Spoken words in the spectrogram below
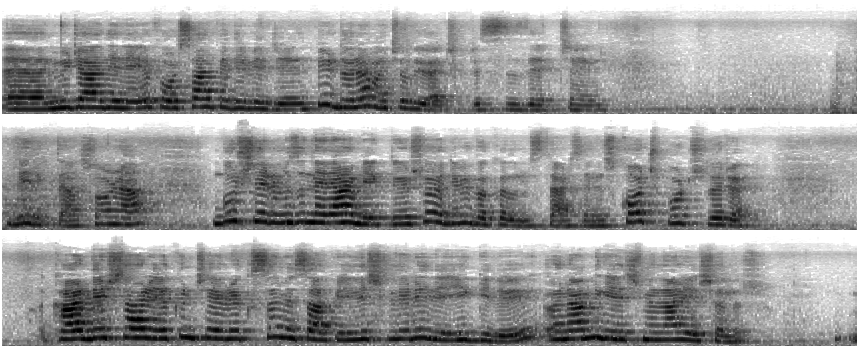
e, mücadele, efor sarf edebileceğiniz bir dönem açılıyor açıkçası sizler için dedikten sonra burçlarımızı neler bekliyor şöyle bir bakalım isterseniz. Koç burçları. Kardeşler, yakın çevre, kısa mesafe ilişkileriyle ilgili önemli gelişmeler yaşanır. Ee,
